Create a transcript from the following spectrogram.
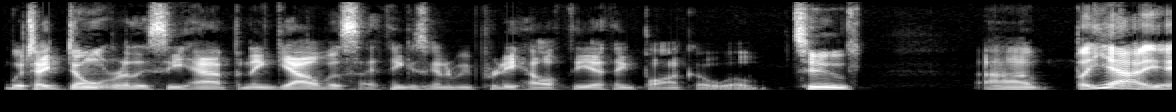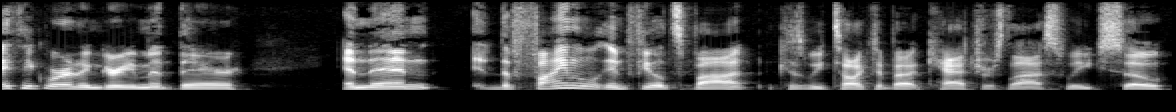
which I don't really see happening. Galvis, I think, is going to be pretty healthy. I think Blanco will too. Uh, but yeah, I think we're in agreement there. And then the final infield spot, because we talked about catchers last week. So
